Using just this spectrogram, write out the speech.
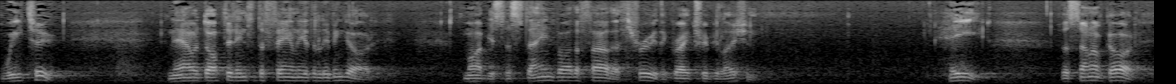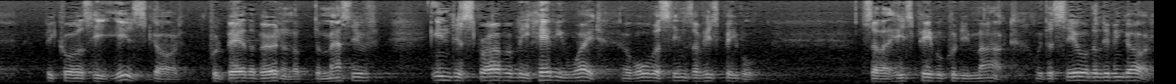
we too, now adopted into the family of the living God, might be sustained by the Father through the great tribulation. He, the Son of God, because he is God, could bear the burden of the massive, indescribably heavy weight of all the sins of his people, so that his people could be marked with the seal of the living God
